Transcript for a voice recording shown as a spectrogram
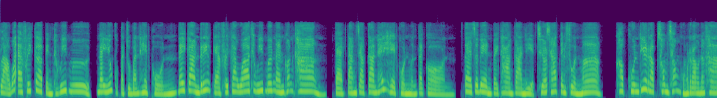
กล่าวว่าแอฟริกาเป็นทวีปมืด ในยุคปัจจุบันเหตุผล ในการเรียกแอฟริกาว่าทวีปมืดนั้นค่อนข้าง แตกต่างจากการให้เหตุผลเหมือนแต่ก่อน แต่จะเบนไปทางการเหยียดเชื้อชาติเป็นส่วนมาก ขอบคุณที่รับชมช่องของเรานะคะ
